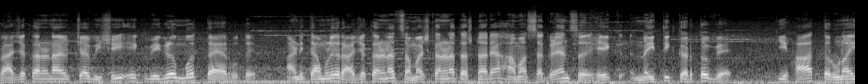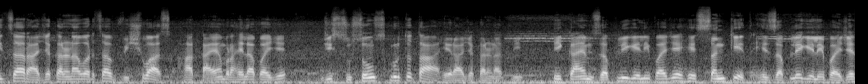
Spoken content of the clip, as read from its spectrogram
राजकारणाच्या विषयी एक वेगळं मत तयार होतं आहे आणि त्यामुळे राजकारणात समाजकारणात असणाऱ्या आम्हा सगळ्यांचं हे एक नैतिक कर्तव्य आहे की हा तरुणाईचा राजकारणावरचा विश्वास हा कायम राहिला पाहिजे. जी सुसंस्कृतता आहे राजकारणातली ही कायम जपली गेली पाहिजे हे संकेत हे जपले गेले पाहिजेत.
